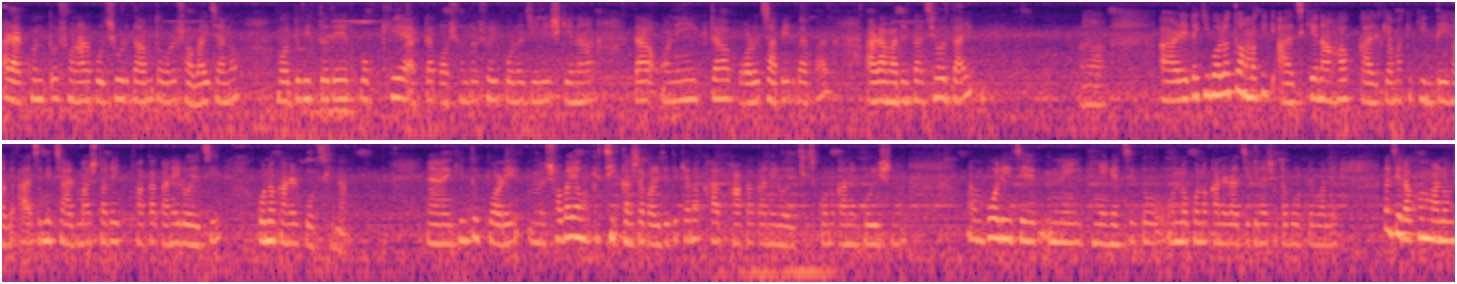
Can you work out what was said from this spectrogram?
আর এখন তো সোনার প্রচুর দাম, তোমরা সবাই জানো। মধ্যবিত্তদের পক্ষে একটা পছন্দসই কোনো জিনিস কেনাটা অনেকটা বড় চাপের ব্যাপার, আর আমাদের কাছেও তাই। আর এটা কি বলো তো আমাকে আজকে না হোক, কালকে আমাকে কিনতেই হবে। আজ আমি চার মাস ধরে ফাঁকা কানে রয়েছি, কোনো কানের পড়ছি না। কিন্তু পরে সবাই আমাকে জিজ্ঞাসা করে যে, তুই কেন খা, ফাঁকা কানে রয়েছিস? কোনো কানের পরিস না? বলি যে, নেই, ভেঙে গেছে। তো অন্য কোনো কানের আছে কিনা সেটা পড়তে বলে। যেরকম মানুষ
